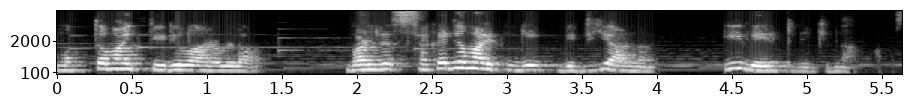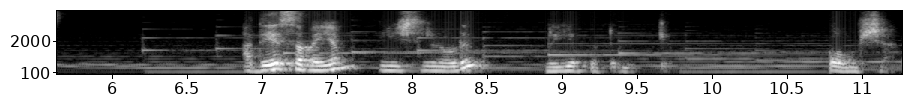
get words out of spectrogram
മുക്തമായി തീരുവാനുള്ള വളരെ സഹജമായിട്ടൊരു വിധിയാണ് ഈ വേറിട്ടിരിക്കുന്ന അവസ്ഥ. അതേസമയം ഈശ്വരനോട് പ്രിയപ്പെട്ടു നിൽക്കും ഓം ശാന്തി.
